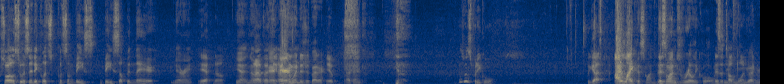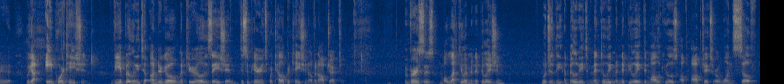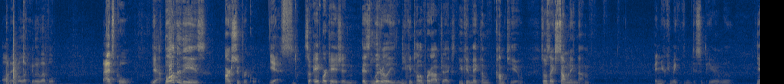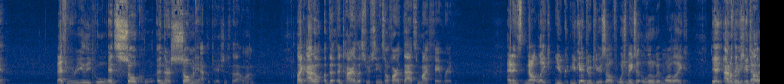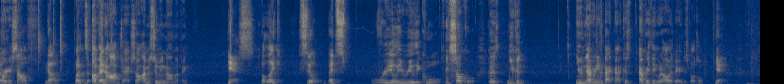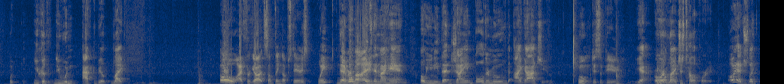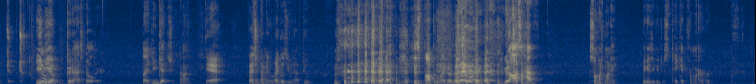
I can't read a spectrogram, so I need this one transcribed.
Soil is too acidic. Let's put some base base up in there. Yeah, right. Yeah, no. Yeah, no. I- I think- I Air and think- wind is just better. Yep. I think. This one's pretty cool. We got I like this one. This This- one's really cool. this is a tough one. Go ahead and read it. we got apportation, the ability to undergo materialization, disappearance, or teleportation of an object, versus molecular manipulation, which is the ability to mentally manipulate the molecules of objects or oneself on a molecular level. That's cool. Yeah, both of these are super cool. Yes. So apportation is literally you can teleport objects, you can make them come to you. So it's like summoning them. And you can make them disappear at will. Yeah. That's really cool. It's so cool, and there are so many applications for that one. Like out of the entire list we've seen so far, that's my favorite. and it's not like you you can't do it to yourself, which makes it a little bit more like Yeah, I don't think you can teleport yourself, no, but but of an object. So I'm assuming non-living. yes, but like still, that's really really cool. It's so cool because you could, you'd never need a backpack because everything would always be at your disposal. Yeah, You could, you wouldn't have to be like. Oh, I forgot something upstairs. Wait, never Oh, mind. it's in my hand. Oh, you need that giant boulder moved? I got you. Boom, disappeared. Yeah, or What? like just teleport it. Oh yeah, just like. You'd be we a good ass builder. Like you get shit done. yeah. Imagine how many Legos you would have too. just popping Legos everywhere. You'd also have so much money because you could just take it from wherever.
